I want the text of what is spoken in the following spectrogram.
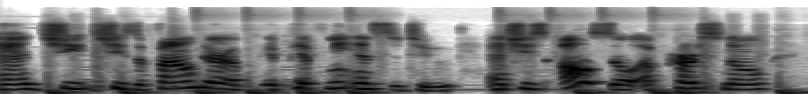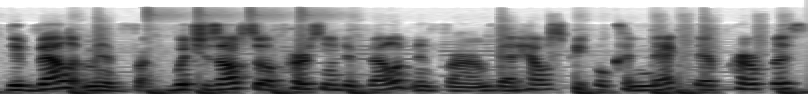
and she she's the founder of Epiphany Institute and she's also a personal development which is also a personal development firm that helps people connect their purpose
